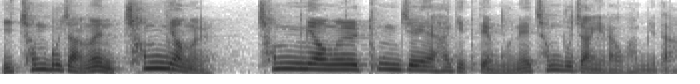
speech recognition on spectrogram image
이 천부장은 천명을 천명을 통제하기 때문에 천부장이라고 합니다.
